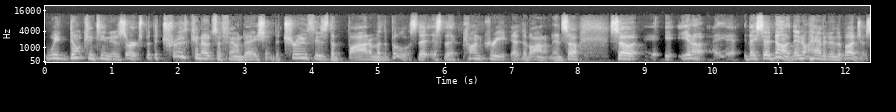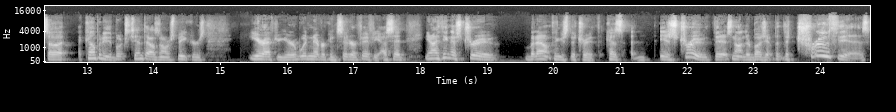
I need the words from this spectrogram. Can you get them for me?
we don't continue to search. But the truth connotes a foundation. The truth is the bottom of the pool. It's the, it's the concrete at the bottom. And so, so you know, they said no, they don't have it in the budget. So a, company that books ten thousand dollars speakers year after year would never consider a fifty. I said, you know, I think that's true. But I don't think it's the truth because it is true that it's not in their budget. But the truth is,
